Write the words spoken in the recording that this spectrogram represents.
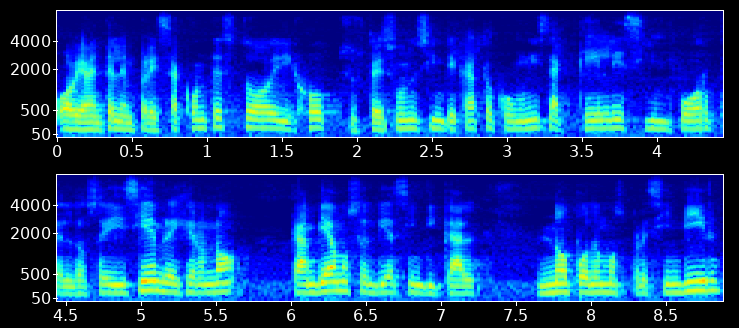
obviamente la empresa contestó y dijo, si ustedes son un sindicato comunista, ¿qué les importa el 12 de diciembre? dijeron, no, cambiamos el día sindical, no podemos prescindir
